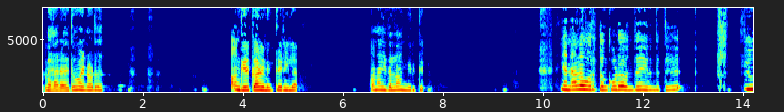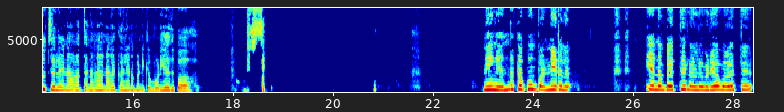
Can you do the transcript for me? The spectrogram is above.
வேற எதுவும் என்னோட அங்க இருக்கான்னு எனக்கு தெரியல. ஆனா இதெல்லாம் அங்க இருக்கு. என்னால ஒருத்தன் கூட வந்து இருந்துட்டு ஃபியூச்சர்ல என்ன ஒருத்தனெல்லாம் என்னால கல்யாணம் பண்ணிக்க முடியாதுப்பா. நீங்க எந்த தப்பும் பண்ணிரல. என்ன பெத்து நல்லபடியா வளர்த்து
